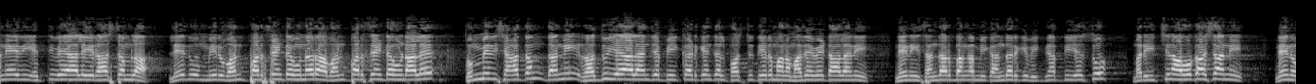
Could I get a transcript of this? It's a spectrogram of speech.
అనేది ఎత్తివేయాలి ఈ రాష్ట్రంలో. లేదు మీరు వన్ పర్సెంటే ఉన్నారు ఆ వన్ పర్సెంటే ఉండాలి. తొమ్మిది శాతం దాన్ని రద్దు చేయాలని చెప్పి ఇక్కడికి ఫస్ట్ తీర్మానం అదే పెట్టాలని నేను ఈ సందర్భంగా మీకు అందరికీ విజ్ఞప్తి చేస్తూ మరి ఇచ్చిన అవకాశాన్ని నేను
